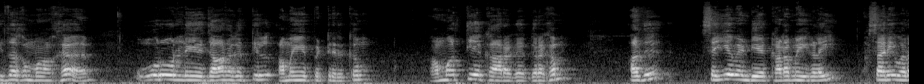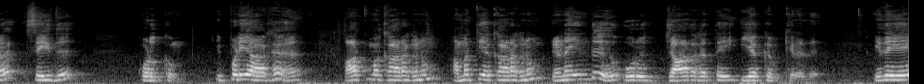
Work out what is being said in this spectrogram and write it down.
விதமாக ஒருவருடைய ஜாதகத்தில் அமைய பெற்றிருக்கும் அமர்த்திய காரக கிரகம் அது செய்ய வேண்டிய கடமைகளை சரிவர செய்து கொடுக்கும். இப்படியாக ஆத்மகாரகனும் அமத்தியகாரகனும் இணைந்து ஒரு ஜாதகத்தை இயக்குவிக்கிறது. இதையே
